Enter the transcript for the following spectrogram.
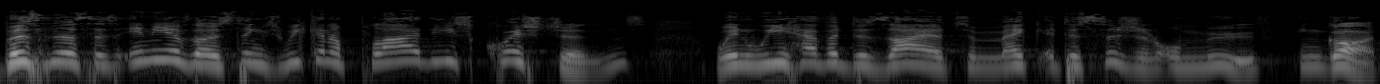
business, as any of those things. We can apply these questions when we have a desire to make a decision or move in God.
